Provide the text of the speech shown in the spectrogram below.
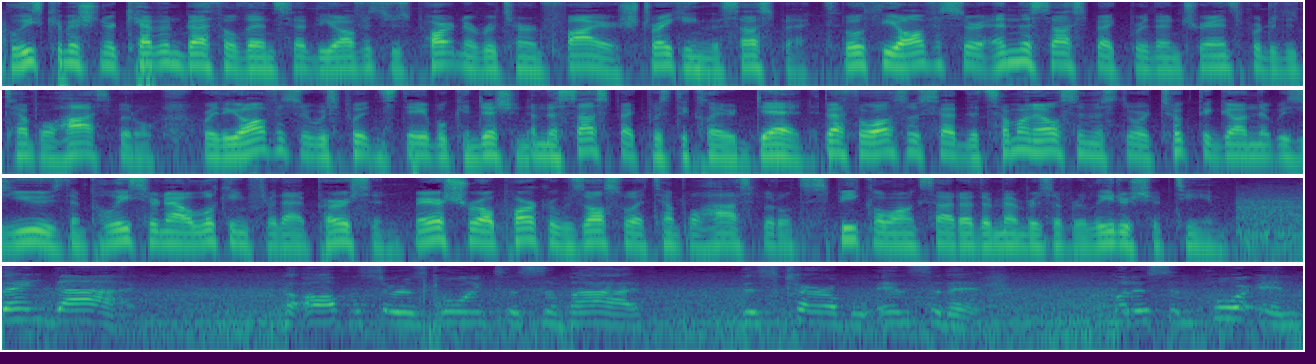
Police Commissioner Kevin Bethel then said the officer's partner returned fire, striking the suspect. Both the officer and the suspect were then transported to Temple Hospital, where the officer was put in stable condition and the suspect was declared dead. Bethel also said that someone else in the store took the gun that was used and police are now looking for that person. Mayor Cherelle Parker was also at Temple Hospital to speak alongside other members of her leadership team. Thank God the officer is going to survive this terrible incident. But it's important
